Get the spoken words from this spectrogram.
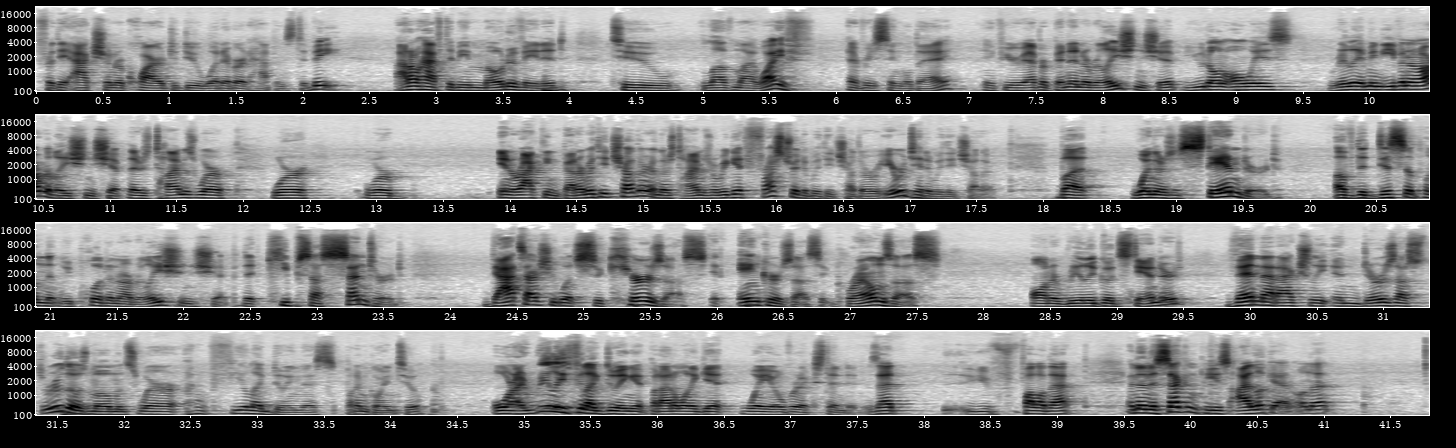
for the action required to do whatever it happens to be. I don't have to be motivated to love my wife every single day. If you've ever been in a relationship, you don't always really, I mean, even in our relationship, there's times where we're, we're interacting better with each other, and there's times where we get frustrated with each other or irritated with each other. But when there's a standard, of the discipline that we put in our relationship that keeps us centered, that's actually what secures us. It anchors us, it grounds us on a really good standard. Then that actually endures us through those moments where I don't feel like doing this, but I'm going to. Or I really feel like doing it, but I don't want to get way overextended. Is that, you follow that? And then the second piece I look at on that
